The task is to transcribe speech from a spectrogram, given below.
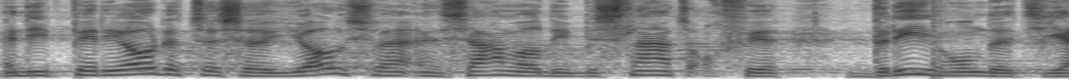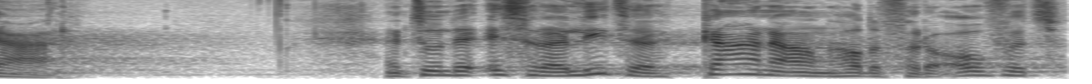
En die periode tussen Jozua en Samuel die beslaat ongeveer 300 jaar. En toen de Israëlieten Canaan hadden veroverd,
